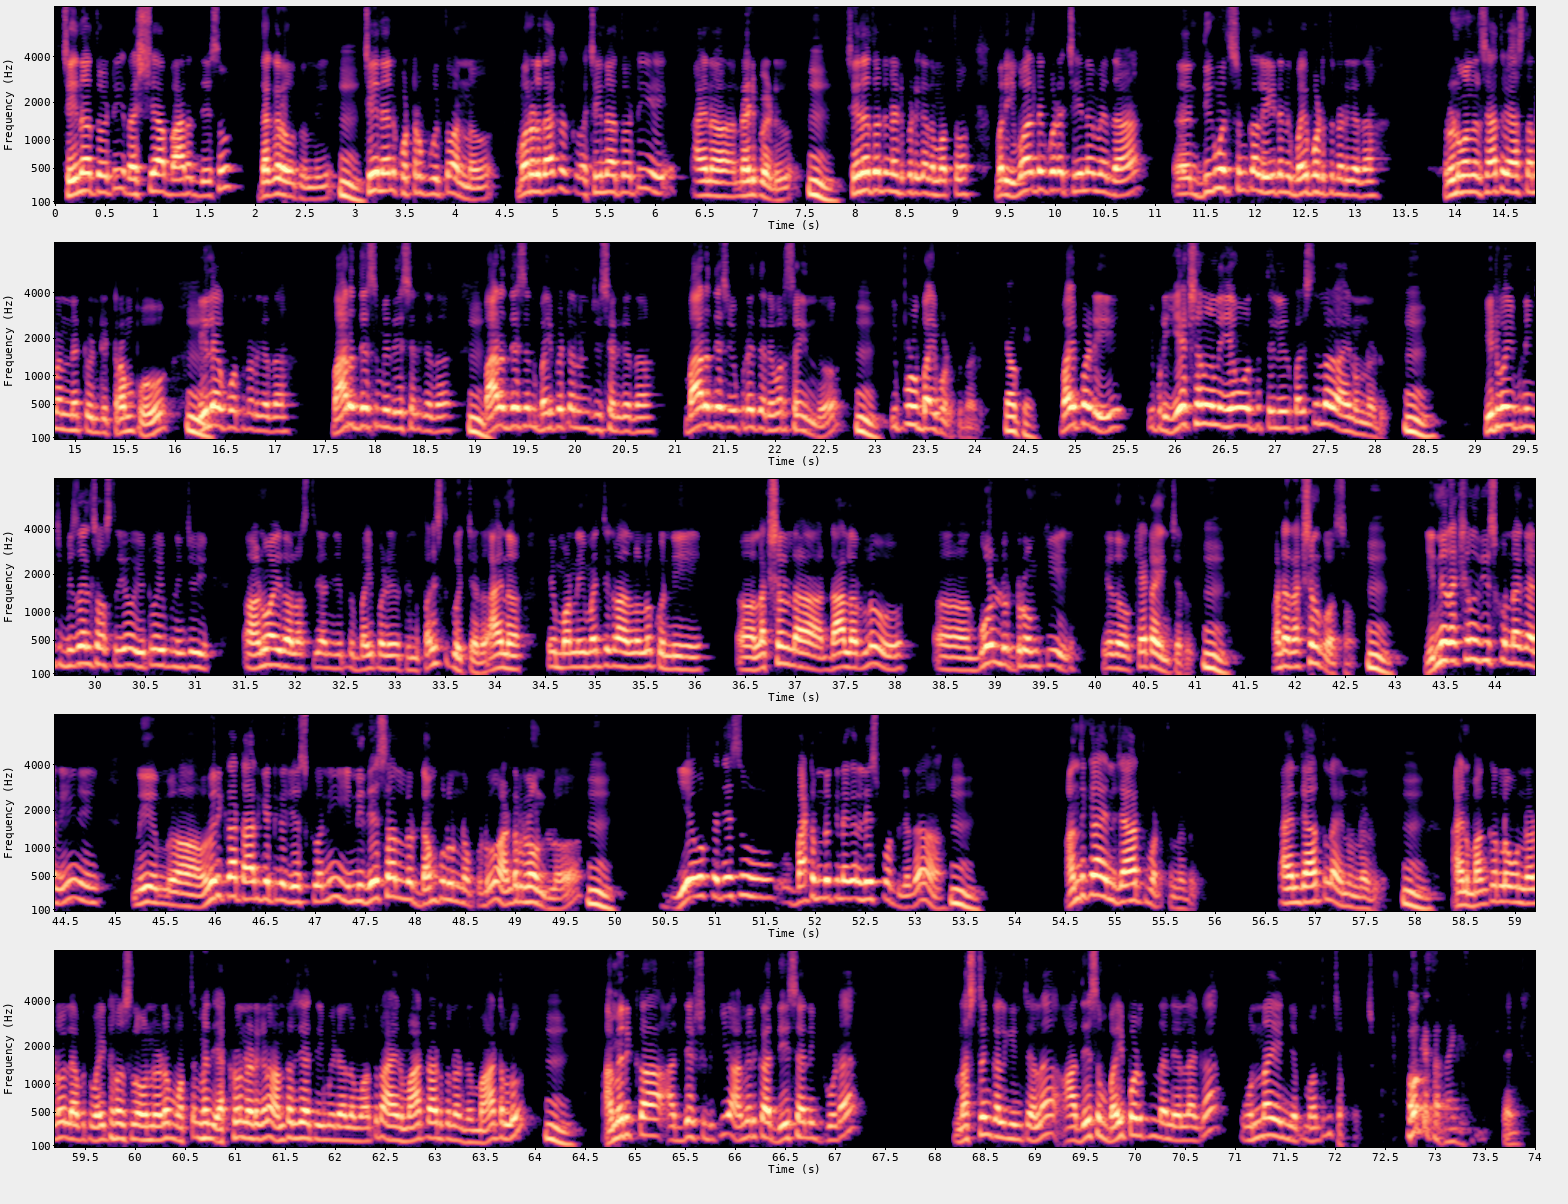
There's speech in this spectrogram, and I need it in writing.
చైనా తోటి రష్యా భారతదేశం దగ్గర అవుతుంది చైనాని కుట్రపూరితం అన్నావు. మొన్నటి దాకా చైనా తోటి ఆయన నడిపాడు. చైనా తోటి నడిపాడు కదా మొత్తం. మరి ఇవాళ కూడా చైనా మీద దిగుమతి సుంకాలు వేయడానికి భయపడుతున్నాడు కదా. రెండు వందల శాతం వేస్తానన్నటువంటి ట్రంప్ వేయలేకపోతున్నాడు కదా. భారతదేశం మీద వేశాడు కదా. భారతదేశాన్ని భయపెట్టాలని చూశాడు కదా. భారతదేశం ఎప్పుడైతే రివర్స్ అయిందో ఇప్పుడు భయపడుతున్నాడు. భయపడి ఇప్పుడు ఏ క్షణంలో ఏమవుద్దో తెలియని పరిస్థితిలో ఆయన ఉన్నాడు. ఇటువైపు నుంచి మిజైల్స్ వస్తాయో ఇటువైపు నుంచి అణు ఆయుధాలు వస్తాయో అని చెప్పి భయపడేటువంటి పరిస్థితికి వచ్చాడు. ఆయన మొన్న ఈ మధ్య కాలంలో కొన్ని లక్షల డాలర్లు గోల్డ్ డ్రోమ్కి ఏదో కేటాయించారు. అంటే రక్షణ కోసం. ఎన్ని రక్షణలు తీసుకున్నా కానీ నీ అమెరికా టార్గెట్గా చేసుకొని ఇన్ని దేశాల్లో డంపులు ఉన్నప్పుడు అండర్ గ్రౌండ్లో ఏ ఒక్క దేశం బటన్ నొక్కినా కానీ లేచిపోద్ది కదా. అందుకే ఆయన జాగ్రత్త పడుతున్నాడు. ఆయన జాగ్రత్తలో ఆయన ఉన్నాడు. ఆయన బంకర్లో ఉన్నాడో లేకపోతే వైట్ హౌస్లో ఉన్నాడో మొత్తం మీద ఎక్కడ ఉన్నాడు కానీ అంతర్జాతీయ మీడియాలో మాత్రం ఆయన మాట్లాడుతున్న మాటలు. అమెరికా అధ్యక్షుడికి అమెరికా దేశానికి కూడా నష్టం కలిగించేలా ఆ దేశం భయపడుతుంది అనేలాగా ఉన్నాయని చెప్పి మాత్రం చెప్పొచ్చు. Okay sir thank you thank you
